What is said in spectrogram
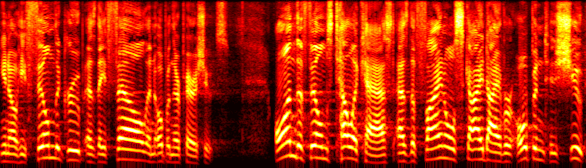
you know, he filmed the group as they fell and opened their parachutes. On the film's telecast, as the final skydiver opened his chute,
